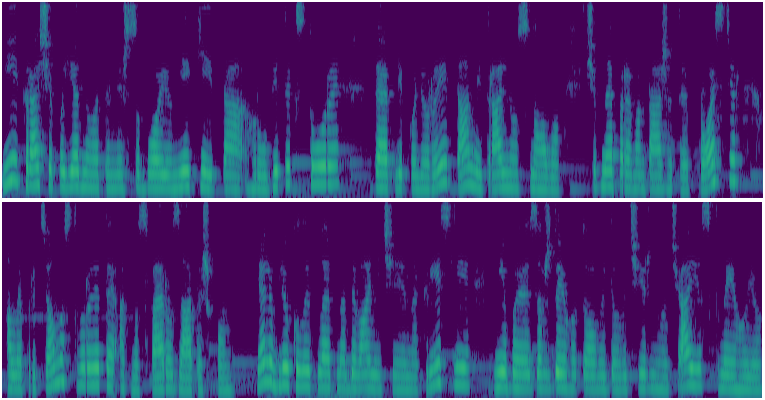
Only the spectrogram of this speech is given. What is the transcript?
І краще поєднувати між собою м'які та грубі текстури, теплі кольори та нейтральну основу, щоб не перевантажити простір, але при цьому створити атмосферу затишку. Я люблю, коли плед на дивані чи на кріслі, ніби завжди готовий до вечірнього чаю з книгою.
